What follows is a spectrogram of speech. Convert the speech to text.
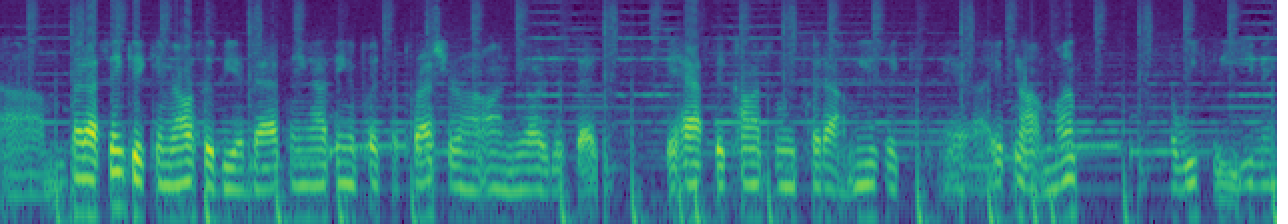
Um, but I think it can also be a bad thing. I think it puts a pressure on, on the artist that they have to constantly put out music, uh, if not monthly, weekly even,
